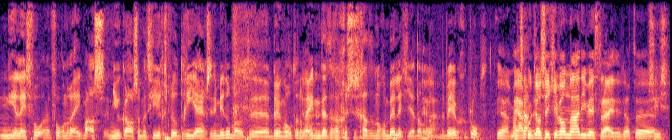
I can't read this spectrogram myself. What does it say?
niet alleen vol- volgende week, maar als Newcastle met vier gespeeld drie ergens in de middelmoot eh, bungelt. En op Ja. 31 augustus gaat het nog een belletje. Ja, dan, Ja. dan ben je ook geklopt. Ja, maar ja, zou- goed, dan zit je wel na die wedstrijden. Dat, eh, Precies. Dat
